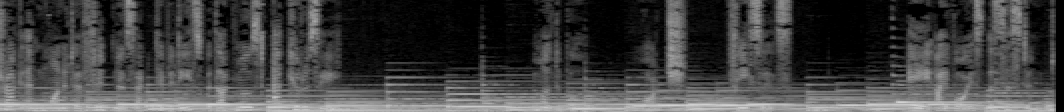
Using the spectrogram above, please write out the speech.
track and monitor fitness activities with utmost accuracy. Multiple watch faces. AI voice assistant.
